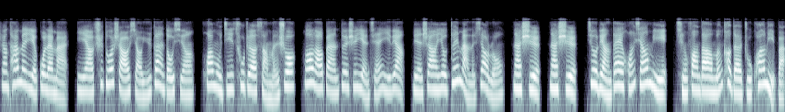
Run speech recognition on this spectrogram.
让他们也过来买。你要吃多少小鱼干都行。花母鸡粗着嗓门说。猫老板顿时眼前一亮，脸上又堆满了笑容。那是，那是，就两袋黄小米，请放到门口的竹筐里吧。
